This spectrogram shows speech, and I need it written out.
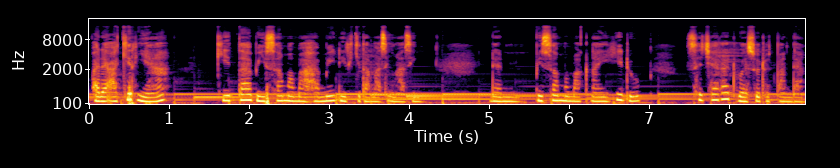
pada akhirnya kita bisa memahami diri kita masing-masing dan bisa memaknai hidup secara dua sudut pandang,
